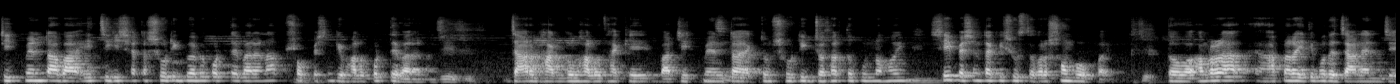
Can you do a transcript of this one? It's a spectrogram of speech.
ট্রিটমেন্টটা বা এই চিকিৎসাটা সঠিকভাবে করতে পারে না সব পেশেন্টকে ভালো করতে পারে না। জি জি। যার ভাগ্য ভালো থাকে বা ট্রিটমেন্টটা। একদম সঠিক যথার্থপূর্ণ হয় সেই পেশেন্টটাকে সুস্থ করা সম্ভব হয়। তো আমরা আপনারা ইতিমধ্যে জানেন যে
